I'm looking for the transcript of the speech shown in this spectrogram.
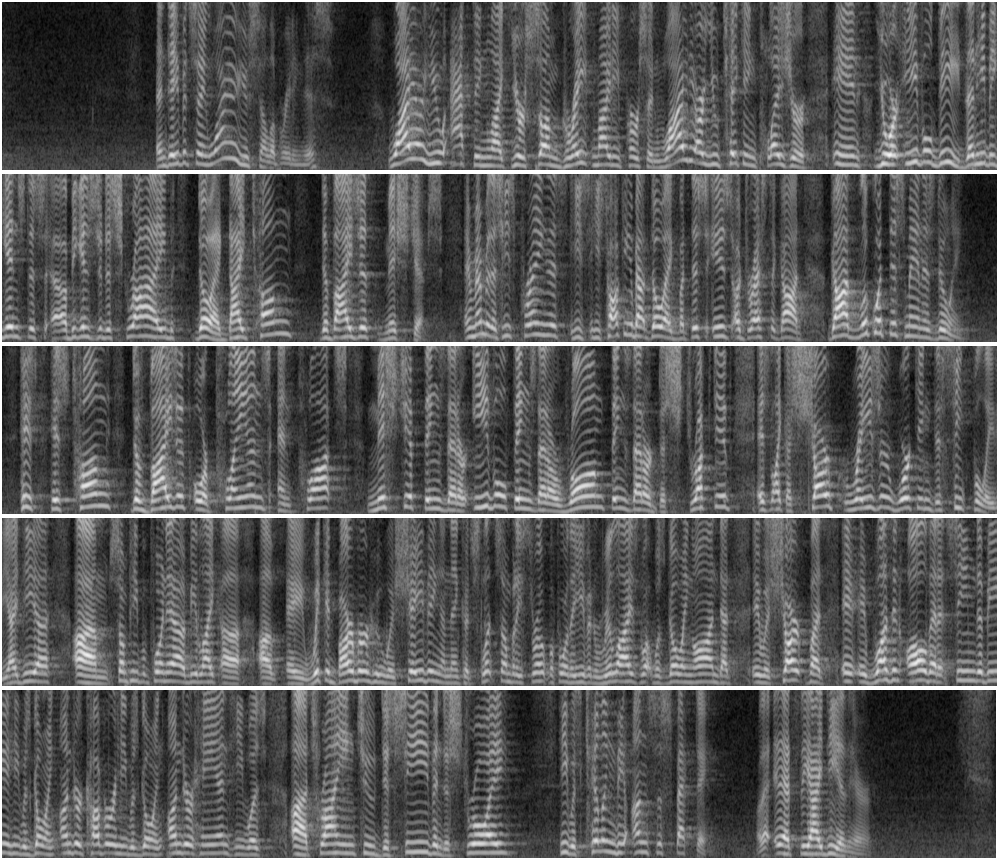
And David's saying, Why are you celebrating this? Why are you acting like you're some great, mighty person? Why are you taking pleasure in your evil deeds? Then he begins to, uh, begins to describe Doeg. Thy tongue deviseth mischiefs. And remember this, he's praying this, he's, he's talking about Doeg, but this is addressed to God. God, look what this man is doing. His, his tongue deviseth or plans and plots mischief, things that are evil, things that are wrong, things that are destructive. is like a sharp razor working deceitfully. The idea, um, some people pointed out, would be like a, a, a wicked barber who was shaving and then could slit somebody's throat before they even realized what was going on, that it was sharp, but it, it wasn't all that it seemed to be. He was going undercover, he was going underhand, he was uh, trying to deceive and destroy. He was killing the unsuspecting. Well, that, that's the idea there.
